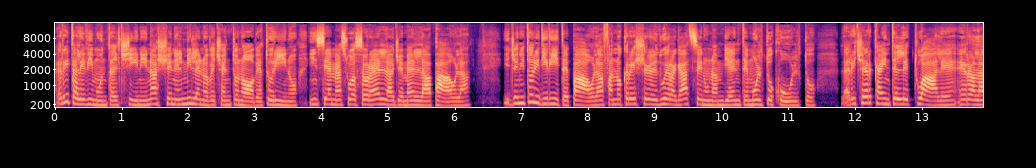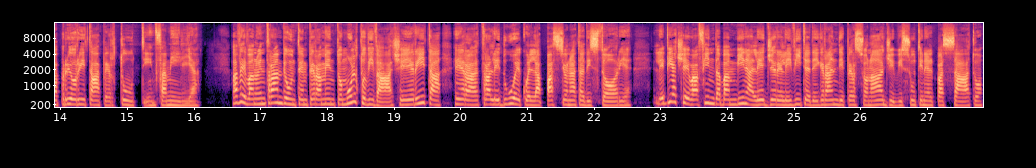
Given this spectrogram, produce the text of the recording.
Rita Levi Montalcini nasce nel 1909 a Torino insieme a sua sorella gemella Paola. I genitori di Rita e Paola fanno crescere le due ragazze in un ambiente molto colto. La ricerca intellettuale era la priorità per tutti in famiglia. Avevano entrambe un temperamento molto vivace e Rita era tra le due quella appassionata di storie. Le piaceva fin da bambina leggere le vite dei grandi personaggi vissuti nel passato.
